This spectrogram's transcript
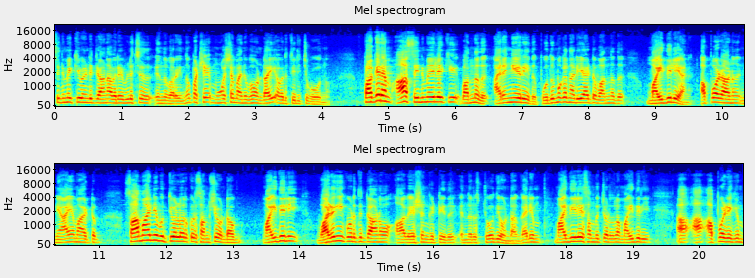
സിനിമയ്ക്ക് വേണ്ടിയിട്ടാണ് അവരെ വിളിച്ചത് എന്ന് പറയുന്നു. പക്ഷേ മോശം അനുഭവം ഉണ്ടായി അവർ തിരിച്ചു പോകുന്നു. പകരം ആ സിനിമയിലേക്ക് വന്നത് അരങ്ങേറിയത് പുതുമുഖ നടിയായിട്ട് വന്നത് മൈഥിലിയാണ്. അപ്പോഴാണ് ന്യായമായിട്ടും സാമാന്യ ബുദ്ധിയുള്ളവർക്കൊരു സംശയം ഉണ്ടാവും മൈഥിലി വഴങ്ങിക്കൊടുത്തിട്ടാണോ ആ വേഷം കിട്ടിയത് എന്നൊരു ചോദ്യം ഉണ്ടാകും കാര്യം മൈഥിലിയെ സംബന്ധിച്ചിടത്തോളം മൈഥിലി അപ്പോഴേക്കും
